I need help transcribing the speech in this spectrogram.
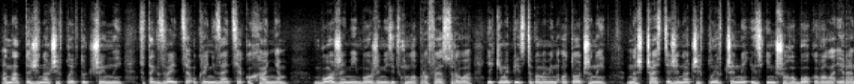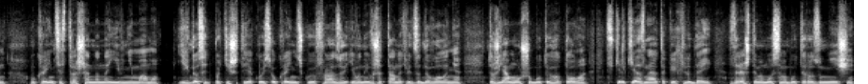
А надто жіночий вплив тут чинний. Це так зветься українізація коханням. Боже мій, Боже мій, зітхнула професорова, якими підступами він оточений. На щастя, жіночий вплив чинний із іншого боку, вела Ірен. Українці страшенно наївні, мамо. Їх досить потішити якоюсь українською фразою, і вони вже тануть від задоволення. Тож я мушу бути готова. Скільки я знаю таких людей? Зрештою, ми мусимо бути розумніші.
